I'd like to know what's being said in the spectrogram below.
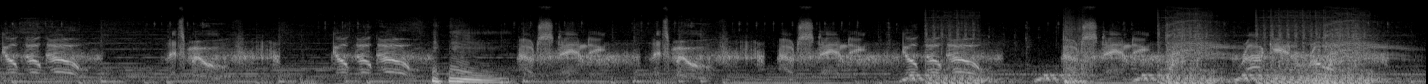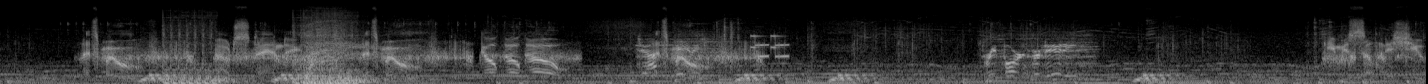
Go, go, go. Let's move. Go, go, go. Hmm. Outstanding. Let's move. Outstanding. Go, go, go. Outstanding. Let's move. Reporting for duty. Give me something to shoot.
